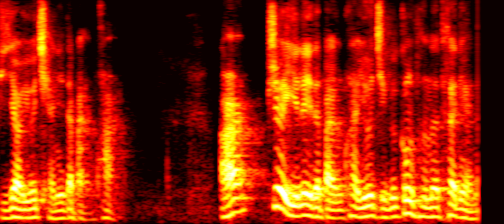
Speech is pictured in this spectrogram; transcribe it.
比较有潜力的板块。而这一类的板块有几个共同的特点呢？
